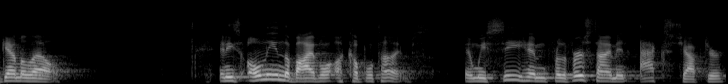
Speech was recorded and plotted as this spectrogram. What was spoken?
Gamaliel. And he's only in the Bible a couple times. And we see him for the first time in Acts chapter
